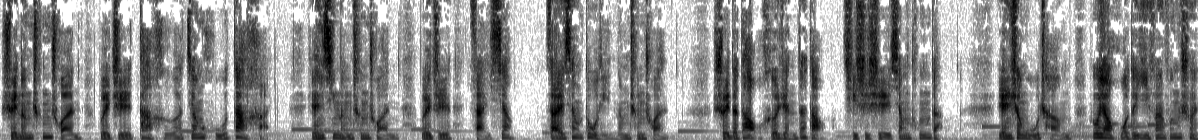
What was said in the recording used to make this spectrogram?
水能撑船，谓之大河、江湖、大海；人心能撑船，谓之宰相。宰相肚里能撑船。水的道和人的道其实是相通的。人生无常，若要活得一帆风顺，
